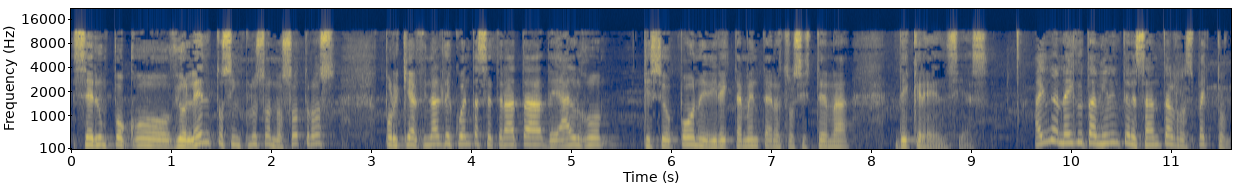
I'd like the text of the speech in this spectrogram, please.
ser un poco violentos incluso nosotros, porque al final de cuentas se trata de algo que se opone directamente a nuestro sistema de creencias. Hay una anécdota bien interesante al respecto.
